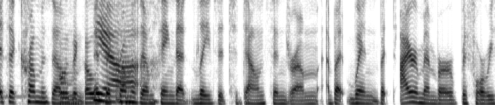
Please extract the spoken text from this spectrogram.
it's a chromosome. Oh, is it goes- it's Yeah. a chromosome thing that leads it to Down syndrome. But when but I remember before we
